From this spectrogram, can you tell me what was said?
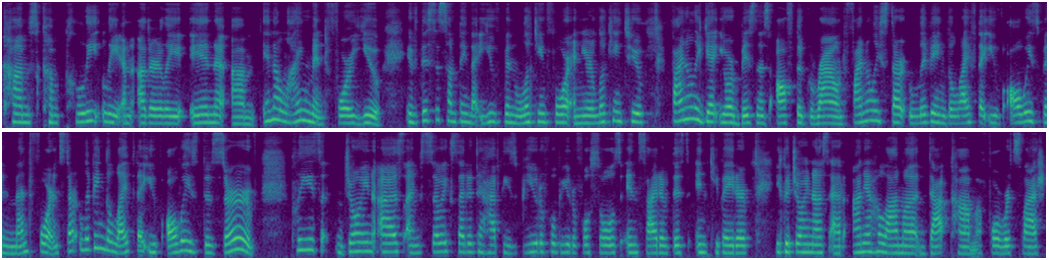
comes completely and utterly in um, in alignment for you. If this is something that you've been looking for and you're looking to finally get your business off the ground, finally start living the life that you've always been meant for, and start living the life that you've always deserved, please join us. I'm so excited to have these beautiful, beautiful souls inside of this incubator. You could join us at aniahalama.com Um, forward slash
